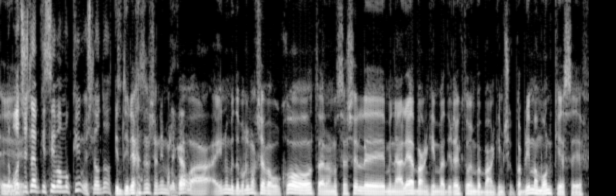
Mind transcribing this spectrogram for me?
למרות שיש להם כיסים עמוקים, יש להודות. אם תלך עשר שנים לגמרי. אחורה, היינו מדברים עכשיו ארוכות על הנושא של מנהלי הבנקים והדירקטורים בבנקים שמקבלים המון כסף,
